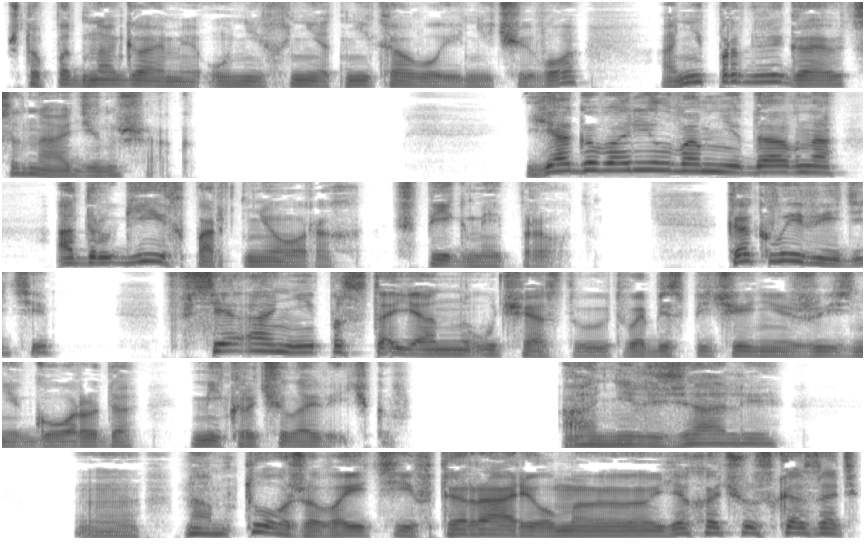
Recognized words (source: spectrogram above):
что под ногами у них нет никого и ничего, они продвигаются на один шаг. Я говорил вам недавно о других партнерах в Пигмей Прод. Как вы видите, все они постоянно участвуют в обеспечении жизни города микрочеловечков. А нельзя ли э, нам тоже войти в террариум, э, я хочу сказать,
